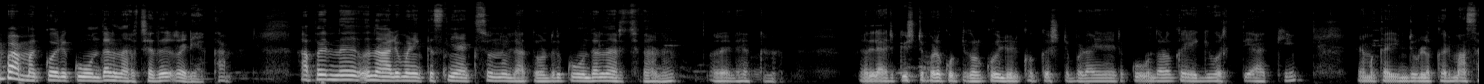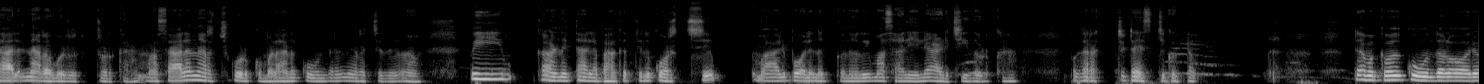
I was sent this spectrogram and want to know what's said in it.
അപ്പോൾ അമ്മക്കൊരു കൂന്തൽ നിറച്ചത് റെഡിയാക്കാം. അപ്പോൾ ഇന്ന് നാല് മണിക്ക് സ്നാക്സ് ഒന്നും ഇല്ലാത്തതുകൊണ്ട് ഒരു കൂന്തൽ നിറച്ചതാണ് റെഡിയാക്കണം എല്ലാവർക്കും ഇഷ്ടപ്പെടും കുട്ടികൾക്കും വലിയവർക്കൊക്കെ ഇഷ്ടപ്പെടും. അതിനായിട്ട് കൂന്തളൊക്കെ കഴുകി വൃത്തിയാക്കി നമുക്ക് അതിന്റെ ഉള്ളിലൊക്കെ ഒരു മസാല നിറവ് ഇട്ട് കൊടുക്കണം. മസാല നിറച്ച് കൊടുക്കുമ്പോഴാണ് കൂന്തൽ നിറച്ചത്. ആ അപ്പോൾ ഈ കാണി തലഭാഗത്തിന് കുറച്ച് വാൽ പോലെ നിൽക്കുന്നത് ഈ മസാലയിൽ ആഡ് ചെയ്ത് കൊടുക്കണം. അപ്പോൾ കറക്റ്റ് ടേസ്റ്റ് കിട്ടും. എന്നിട്ട് നമുക്ക് കൂന്തളം ഓരോ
